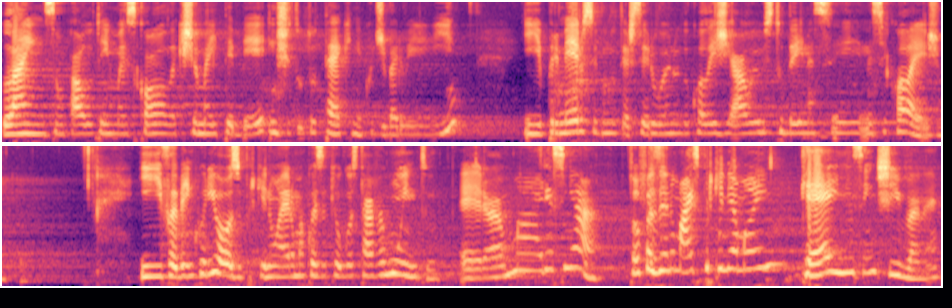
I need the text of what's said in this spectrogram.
lá em São Paulo tem uma escola que chama ITB, Instituto Técnico de Barueri. E primeiro, segundo, terceiro ano do colegial eu estudei nesse nesse colégio. E foi bem curioso, porque não era uma coisa que eu gostava muito. Era uma área assim, ah, tô fazendo mais porque minha mãe quer e me incentiva, né?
